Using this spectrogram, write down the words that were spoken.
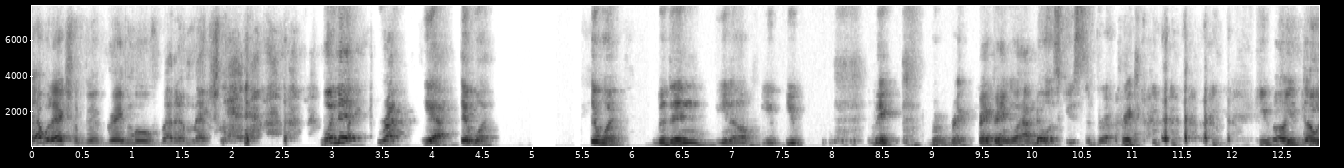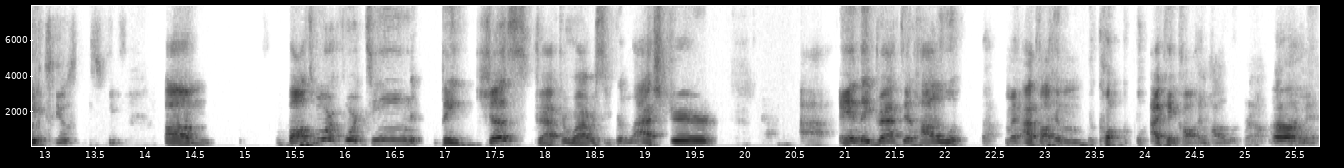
That would actually be a great move by them, actually. Wouldn't it? Right? Yeah, it would. It would. But then you know, you you make Baker ain't gonna have no excuses, bro. he, he, oh, he, no excuses. Um, Baltimore at 14, they just drafted wide receiver last year, uh, and they drafted Hollywood. Man, I call him. I can't call him Hollywood Brown. Oh, man.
